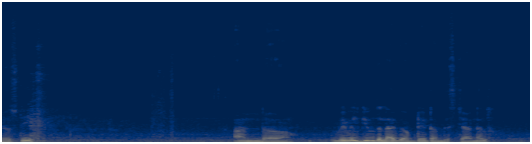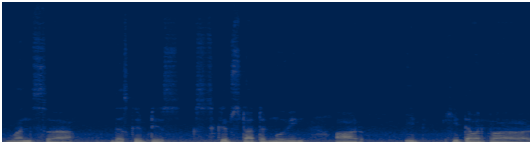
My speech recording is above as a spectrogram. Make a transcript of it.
USD and uh, we will give the live update on this channel once uh, the script is script started moving or it hit our uh,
